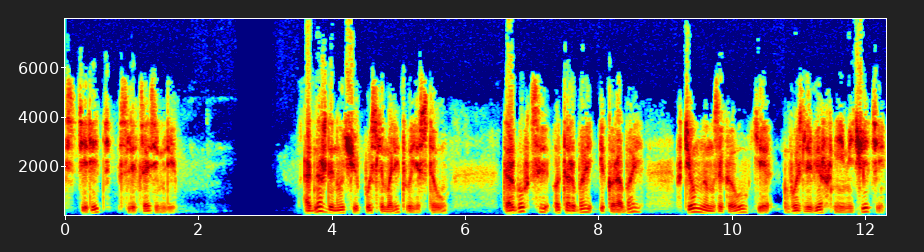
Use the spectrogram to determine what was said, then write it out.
стереть с лица земли. Однажды ночью после молитвы Ястау торговцы Отарбай и Карабай в темном закоулке возле верхней мечети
